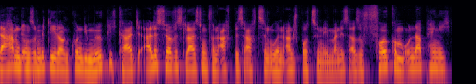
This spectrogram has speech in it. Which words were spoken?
Da haben unsere Mitglieder und Kunden die Möglichkeit, alle Serviceleistungen von 8 bis 18 Uhr in Anspruch zu nehmen. Man ist also vollkommen unabhängig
